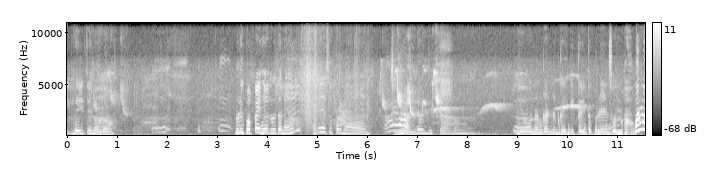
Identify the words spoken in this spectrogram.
ಇಲ್ಲೇ ಐತೆ ನೋಡು. ನೋಡಿ ಪಪ್ಪ ಹೆಂಗಿರ್ತಾನೆ ಏ ಸೂಪರ್ ಮ್ಯಾನ್ ಚಿನ್ನಿ ಅಲ್ಲೇ ಒಂದು ಇತ್ತ. ಅಯ್ಯೋ ನನ್ನ ಗಂಡನ ಕೈ ಕಿತ್ತೋಯ್ತು ಫ್ರೆಂಡ್ಸ್ ಒಂದು ಒಂದು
